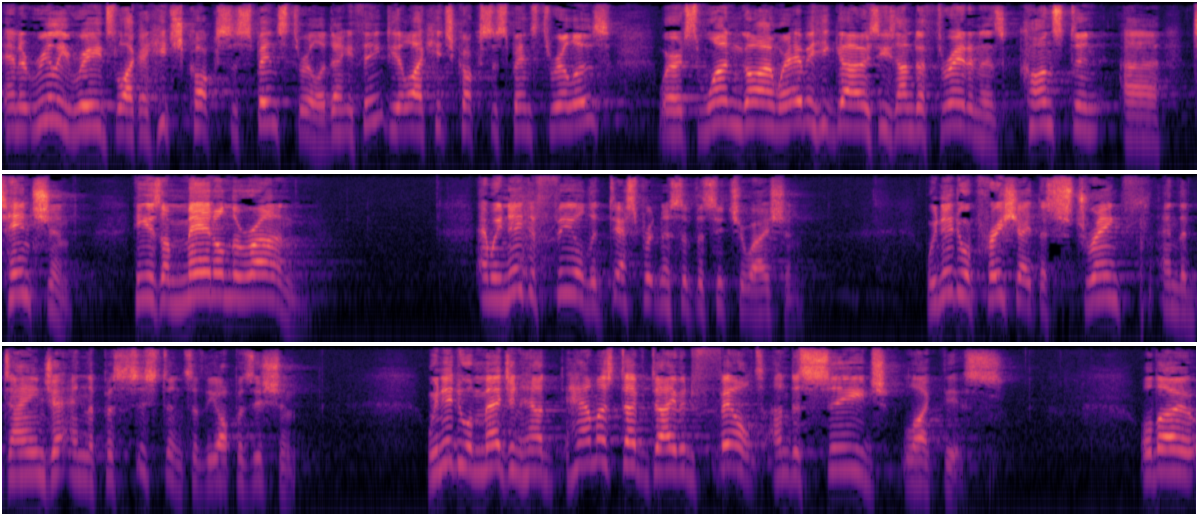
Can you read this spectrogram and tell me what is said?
And it really reads like a Hitchcock suspense thriller, don't you think? Do you like Hitchcock suspense thrillers? Where it's one guy, and wherever he goes, he's under threat and there's constant uh, tension. He is a man on the run. And we need to feel the desperateness of the situation. We need to appreciate the strength and the danger and the persistence of the opposition. We need to imagine how, how must have David felt under siege like this. Although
